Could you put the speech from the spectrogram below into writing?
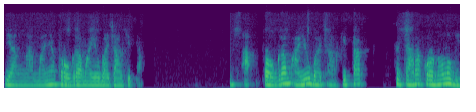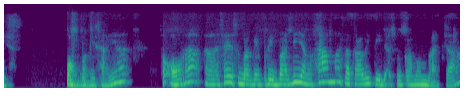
yang namanya program Ayo Baca Alkitab. Program Ayo Baca Alkitab secara kronologis. Oh, bagi saya seorang eh, saya sebagai pribadi yang sama sekali tidak suka membaca,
